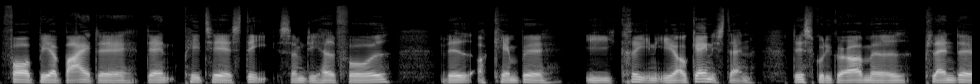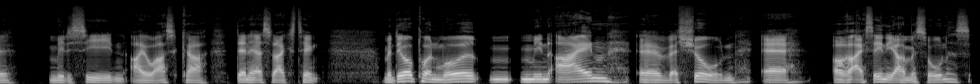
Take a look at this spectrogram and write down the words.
for at bearbejde den PTSD, som de havde fået ved at kæmpe i krigen i Afghanistan. Det skulle de gøre med plantemedicin, ayahuasca, den her slags ting. Men det var på en måde min egen øh, version af at rejse ind i Amazonas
